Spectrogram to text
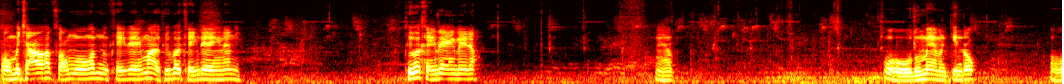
ออกเมื่อเช้าครับสองโมงครับหนูแข็งแรงมาก ถือว่าแข็งแรงนะนี่ ถือว่าแข็งแรงเลยเนาะนี่ครับ โอ้โห ดูแม่มันกินรก โอ้โห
